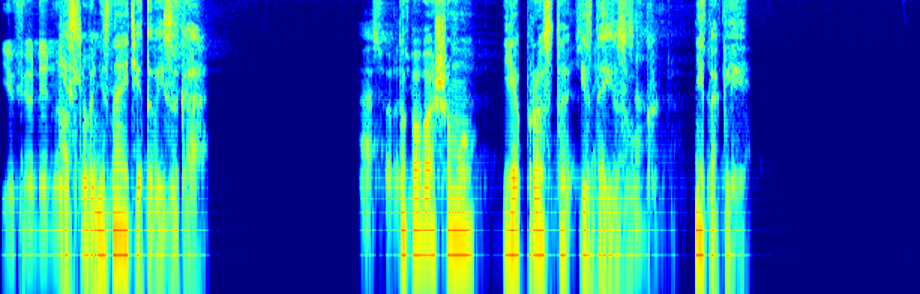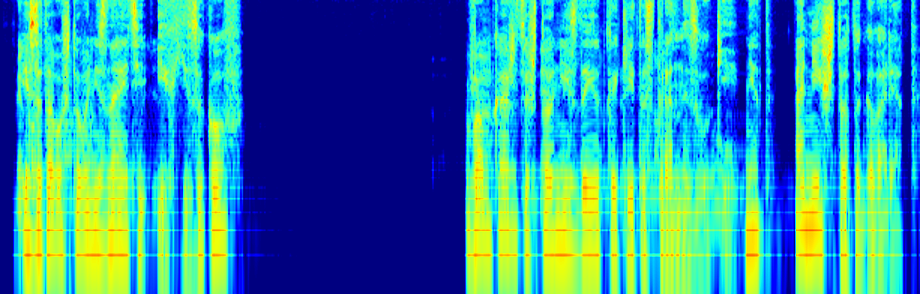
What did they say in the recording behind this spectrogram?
Если вы не знаете этого языка, то, по-вашему, я просто издаю звук, не так ли? Из-за того, что вы не знаете их языков, вам кажется, что они издают какие-то странные звуки. Нет, они что-то говорят.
